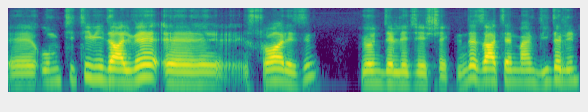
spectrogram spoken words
e, Umtiti Vidal ve e, Suarez'in gönderileceği şeklinde. Zaten ben Vidal'in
